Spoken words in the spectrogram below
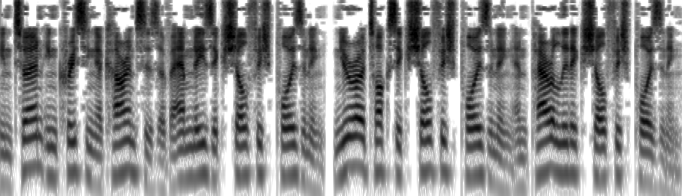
in turn increasing occurrences of amnesic shellfish poisoning, neurotoxic shellfish poisoning and paralytic shellfish poisoning.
